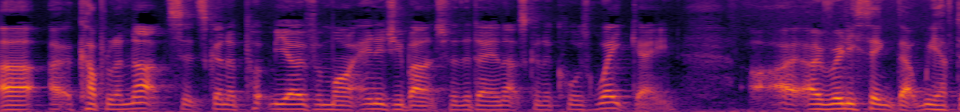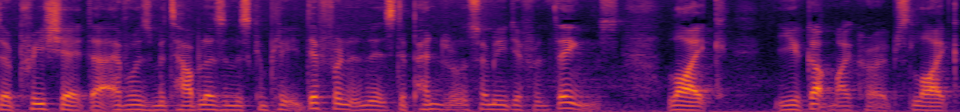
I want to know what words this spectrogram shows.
uh, a couple of nuts, it's going to put me over my energy balance for the day, and that's going to cause weight gain. I, I really think that we have to appreciate that everyone's metabolism is completely different and it's dependent on so many different things, like your gut microbes, like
